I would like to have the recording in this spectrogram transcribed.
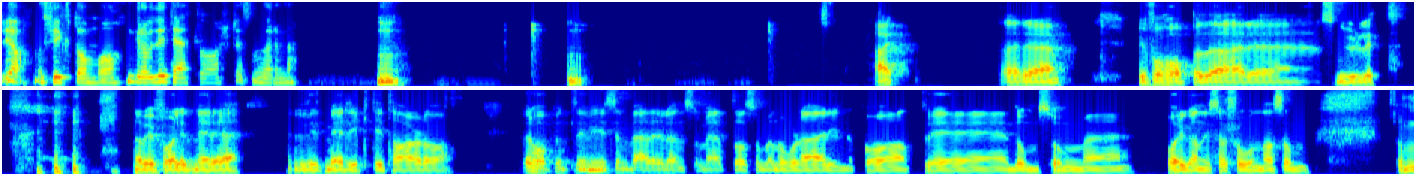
ja, med, sykdom og graviditet og alt det som hører med. Mm. Mm. Nei, er, uh, vi får håpe det her uh, snur litt. Når vi får litt mer, litt mer riktig tall og forhåpentligvis en bedre lønnsomhet. Og som Ola er inne på, at vi, de som uh, organisasjoner som, som,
